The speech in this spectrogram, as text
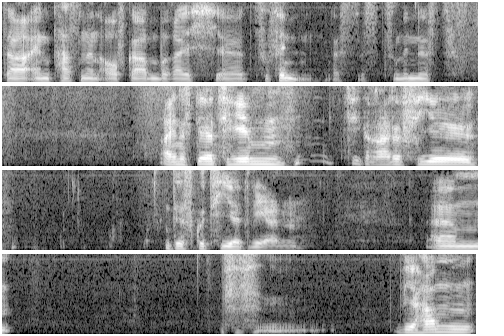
da einen passenden Aufgabenbereich äh, zu finden. Das ist zumindest eines der Themen, die gerade viel diskutiert werden. Ähm, wir haben,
